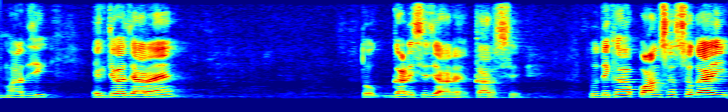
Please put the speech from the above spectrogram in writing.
महाराज जी, एक जगह जा रहे हैं तो गाड़ी से जा रहे हैं, कार से। तो देखा पाँच सात सौ गाय,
